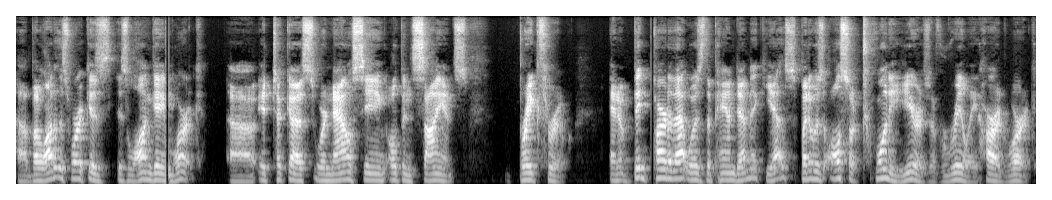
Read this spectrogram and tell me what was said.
Uh, but a lot of this work is is long game work. Uh, it took us. We're now seeing open science breakthrough, and a big part of that was the pandemic, yes, but it was also 20 years of really hard work,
